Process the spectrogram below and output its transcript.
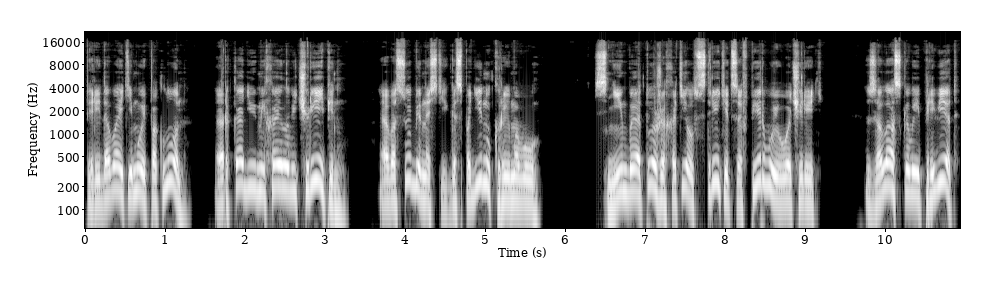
Передавайте мой поклон Аркадию Михайловичу Рейпину, а в особенности господину Крымову. С ним бы я тоже хотел встретиться в первую очередь. За ласковый привет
